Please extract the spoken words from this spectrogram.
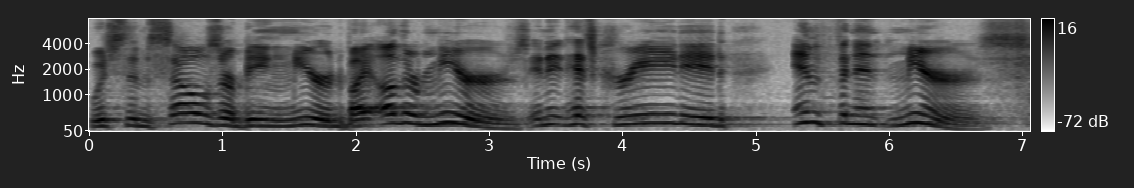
which themselves are being mirrored by other mirrors, and it has created infinite mirrors.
